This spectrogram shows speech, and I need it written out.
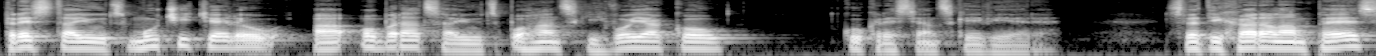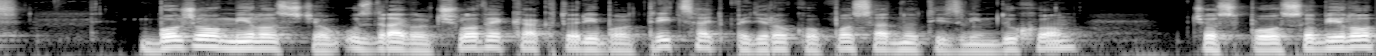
trestajúc mučiteľov a obracajúc pohanských vojakov ku kresťanskej viere. Svetý Charalampés Božou milosťou uzdravil človeka, ktorý bol 35 rokov posadnutý zlým duchom, čo spôsobilo,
